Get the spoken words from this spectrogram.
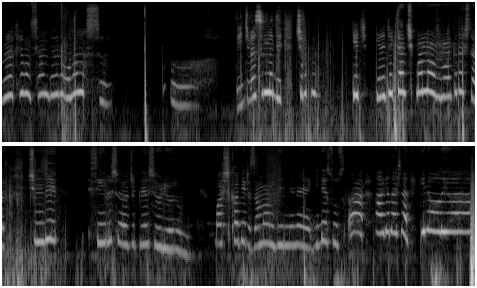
Brookhaven sen böyle olamazsın. Oh. İçime sinmedi. Çabuk geç. Gelecekten çıkmam lazım arkadaşlar. Şimdi sihirli sözcükleri söylüyorum. Başka bir zaman dilimine gide sus. Aa, arkadaşlar yine oluyor.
